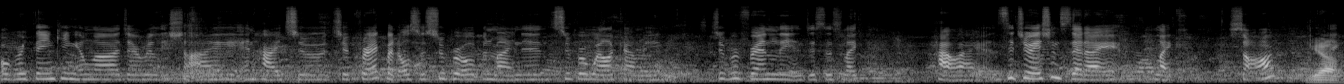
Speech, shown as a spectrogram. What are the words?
overthinking a lot. They're really shy and hard to, to crack, but also super open-minded, super welcoming, super friendly. And this is like how I situations that I like saw. yeah. Like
